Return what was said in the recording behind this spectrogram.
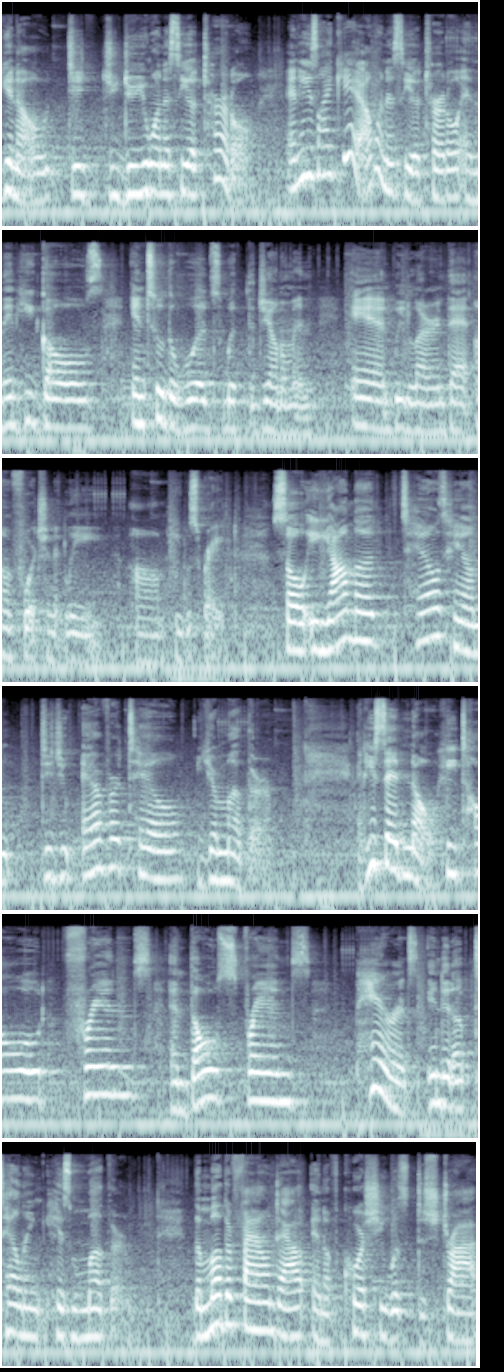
you know, did you, do you want to see a turtle? And he's like, Yeah, I want to see a turtle. And then he goes into the woods with the gentleman. And we learned that unfortunately um, he was raped. So Iyanla tells him, Did you ever tell your mother? And he said no. He told friends, and those friends' parents ended up telling his mother. The mother found out, and of course, she was distraught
